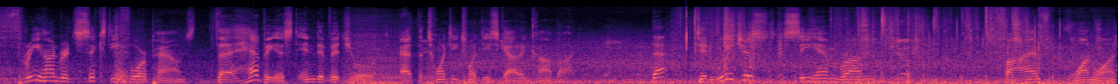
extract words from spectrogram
364 pounds, the heaviest individual at the 2020 Scouting Combine? That did we just see him run five one one?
